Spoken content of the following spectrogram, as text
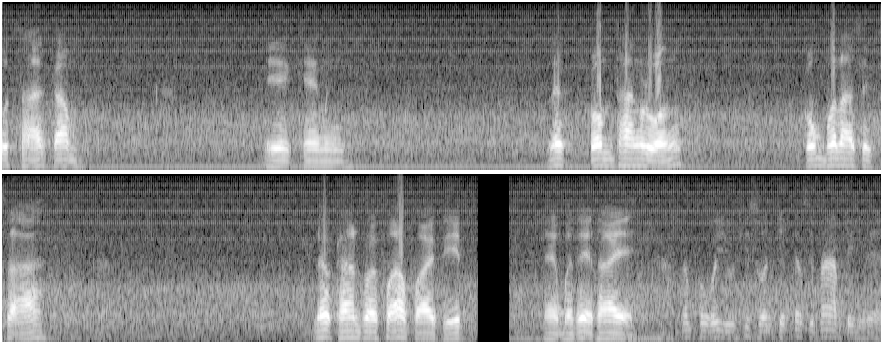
อุตสาหกรรม เอกแห่งหนึ่ง และกรมทางหลวง กรมพระศึกษา แล้วการไฟฟ้าฝ่ายผิด แห่งประเทศไทยน้ำปูก็อยู่ที่สวนเจ็ดตั้งสิบห้าปีเลย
